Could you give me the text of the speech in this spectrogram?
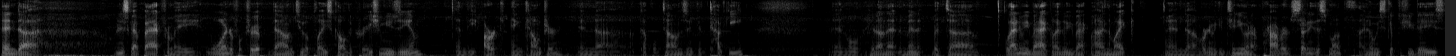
And uh, we just got back from a wonderful trip down to a place called the Creation Museum and the Ark Encounter in uh, a couple towns in Kentucky. And we'll hit on that in a minute. But uh, glad to be back. Glad to be back behind the mic. And uh, we're going to continue in our Proverbs study this month. I know we skipped a few days.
